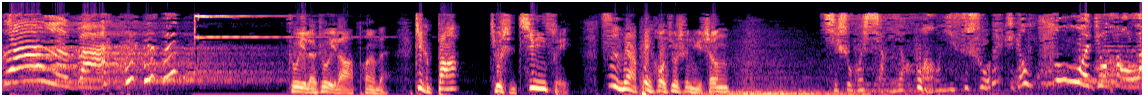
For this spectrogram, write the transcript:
算了吧。”注意了，注意了，朋友们，这个八。就是精髓，字面背后就是女生。其实我想要，不好意思说，只要做就好了。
